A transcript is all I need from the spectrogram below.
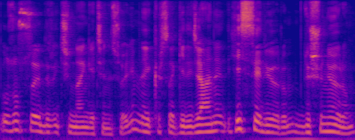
uzun süredir içimden geçeni söyleyeyim. Lakers'a gideceğini hissediyorum, düşünüyorum.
